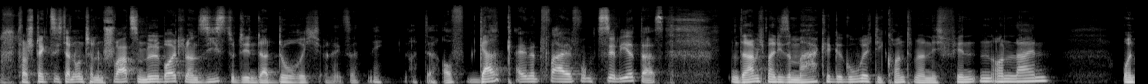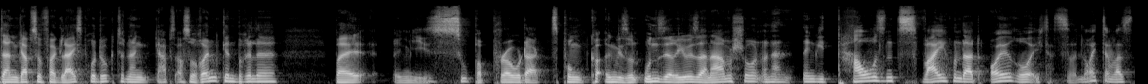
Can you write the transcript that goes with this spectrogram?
versteckt sich dann unter einem schwarzen Müllbeutel und siehst du den da durch und denkst so, nee, Leute, auf gar keinen Fall funktioniert das. Und dann habe ich mal diese Marke gegoogelt, die konnte man nicht finden online. Und dann gab es so Vergleichsprodukte und dann gab es auch so Röntgenbrille bei irgendwie superproducts.com, irgendwie so ein unseriöser Name schon und dann irgendwie 1200 Euro. Ich dachte so, Leute, was,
